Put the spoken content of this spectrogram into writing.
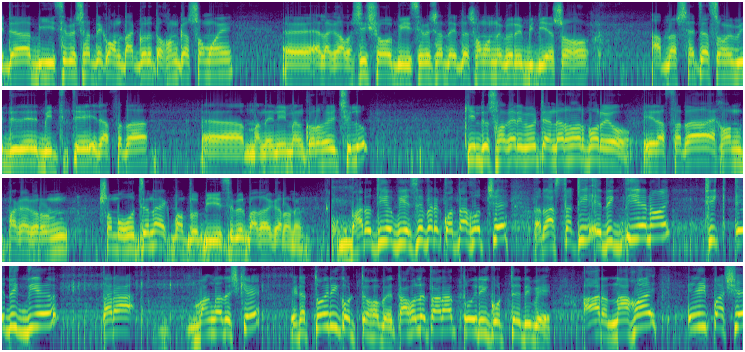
এটা বিএসএফ এর সাথে কন্ট্যাক্ট করে তখনকার সময়ে এলাকাবাসী সহ বিএসএফ এর সাথে একটা সমন্বয় করে বিডিআর সহ আপনার স্বেচ্ছাশ্রমের ভিত্তিতে ভিত্তিতে এই রাস্তাটা মানে নির্মাণ করা হয়েছিল। কিন্তু সরকারিভাবে টেন্ডার হওয়ার পরেও এই রাস্তাটা এখন পাকাকরণ সম্ভব হচ্ছে না একমাত্র বিএসএফ এর বাধার কারণে। ভারতীয় বিএসএফ এর কথা হচ্ছে রাস্তাটি এদিক দিয়ে নয় ঠিক এদিক দিয়ে তারা বাংলাদেশকে এটা তৈরি করতে হবে তাহলে তারা তৈরি করতে দিবে। আর না হয় এই পাশে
